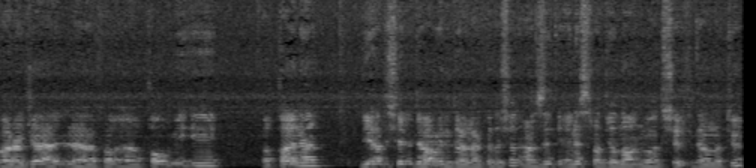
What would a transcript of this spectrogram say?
فرجع إلى قومه فقال diye hadis-i şerif devam ediyor değerli arkadaşlar. Hazreti Enes radıyallahu anh hadis-i şerifi de anlatıyor.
